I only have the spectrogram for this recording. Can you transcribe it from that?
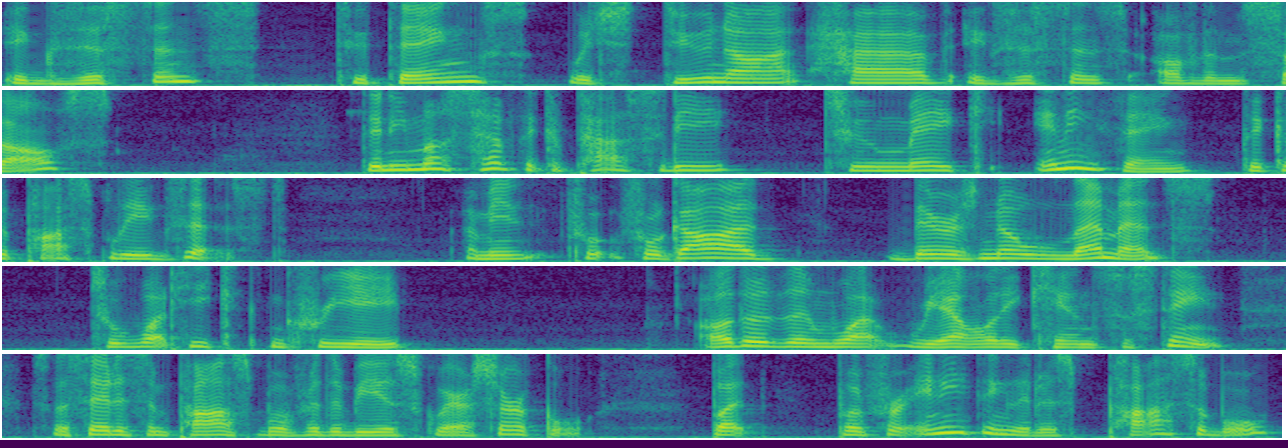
existence to things which do not have existence of themselves, then He must have the capacity to make anything that could possibly exist. I mean, for, for God, there's no limits to what He can create other than what reality can sustain. So I said it's impossible for there to be a square circle. But but for anything that is possible,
